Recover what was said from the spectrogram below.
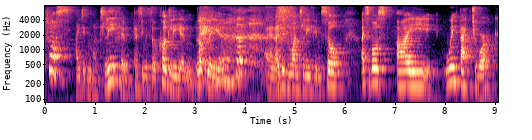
Plus, I didn't want to leave him because he was so cuddly and lovely, and, and I didn't want to leave him. So I suppose I went back to work.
